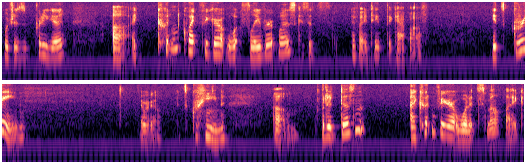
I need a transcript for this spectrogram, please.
which is pretty good. Uh, I couldn't quite figure out what flavor it was because it's if I take the cap off, it's green. There we go. Green, um, but it doesn't. I couldn't figure out what it smelled like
